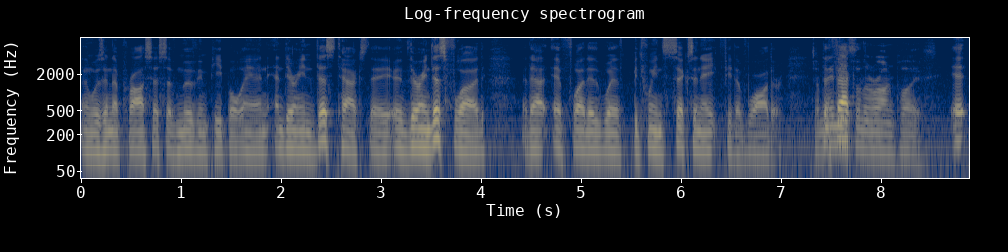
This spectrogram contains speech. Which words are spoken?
and was in the process of moving people in. And during this tax day, uh, during this flood, that it flooded with between six and eight feet of water. So The maybe fact- it's in the wrong place. it,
